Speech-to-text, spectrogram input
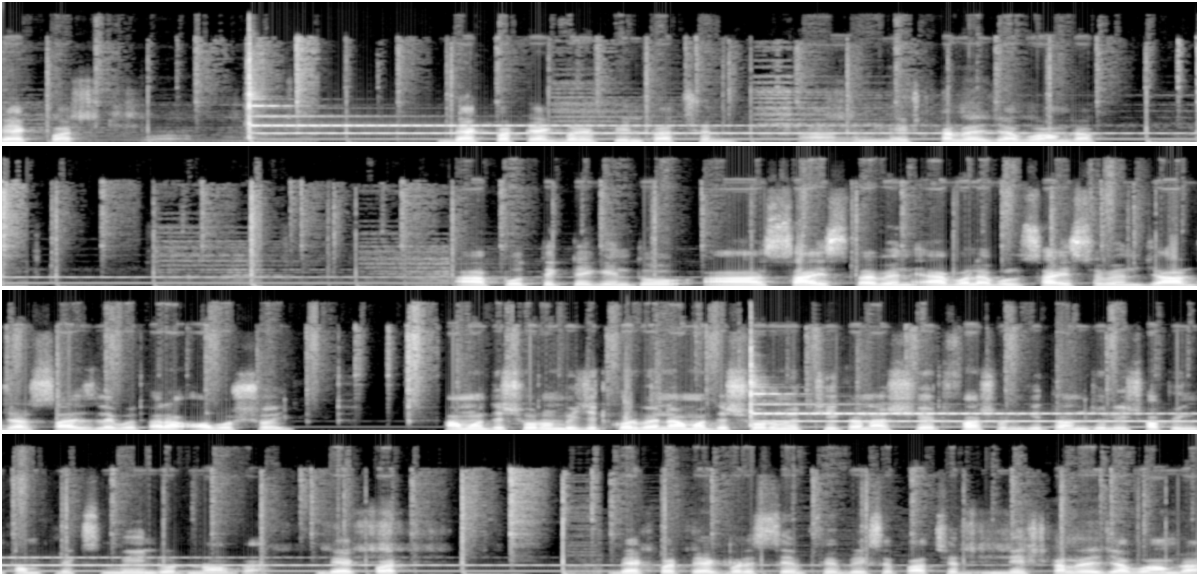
ব্যাকপার্ট। ব্যাকপার্টটা একবারে প্রিন্ট পাচ্ছেন। নেক্সট কালারে যাব আমরা। আর প্রত্যেকটাই কিন্তু সাইজ পাবেন অ্যাভেলেবল সাইজ পাবেন, যার যার সাইজ লাগবে তারা অবশ্যই আমাদের শোরুম ভিজিট করবেন। আমাদের শোরুমের ঠিকানা Shet fashion Gitanjali shopping complex main road Naogaon. Back part. ব্যাকপার্টটা একবারে সেম ফেব্রিক্সে পাচ্ছেন। নেক্সট কালারে যাব আমরা।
